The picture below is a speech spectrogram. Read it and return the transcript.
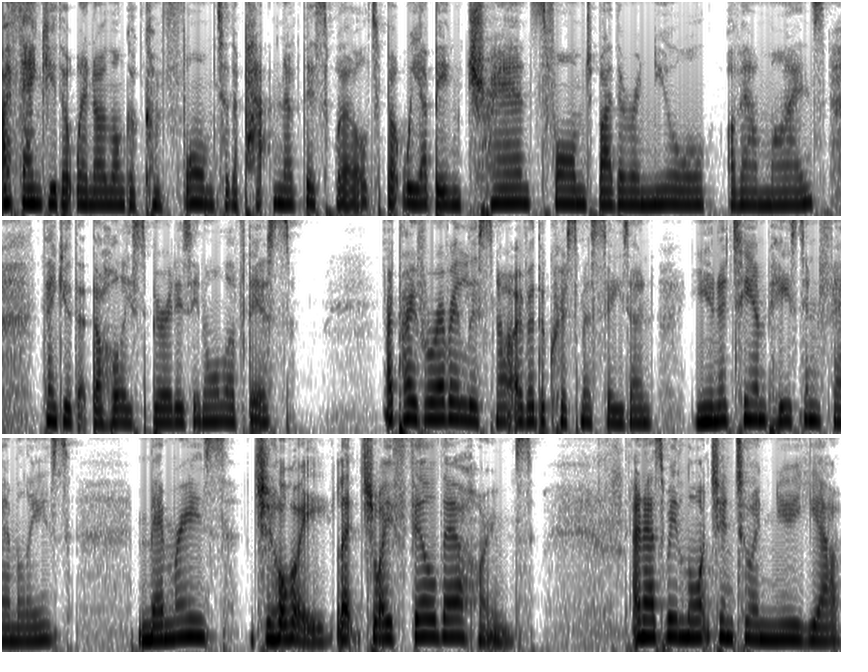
I thank you that we're no longer conformed to the pattern of this world, but we are being transformed by the renewal of our minds. Thank you that the Holy Spirit is in all of this. I pray for every listener over the Christmas season unity and peace in families, memories, joy. Let joy fill their homes. And as we launch into a new year,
